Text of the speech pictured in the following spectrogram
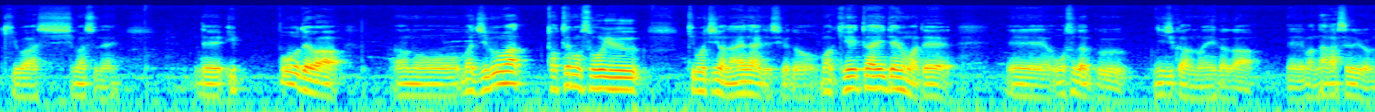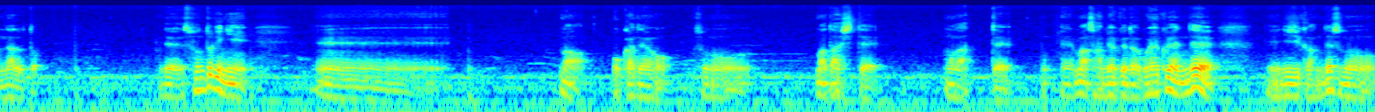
気はしますね。で一方ではあの、まあ、自分はとてもそういう気持ちにはなれないですけど、まあ、携帯電話で、えー、おそらく2時間の映画がえー、まあ、流せるようになるとでその時に、えー、まあお金をその、まあ、出してもらって、えー、まあ、300円とか500円で2時間でその、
